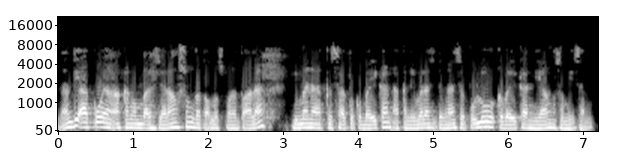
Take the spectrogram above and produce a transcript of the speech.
Nanti aku yang akan membalasnya langsung kata Allah Subhanahu wa taala di mana ke satu kebaikan akan dibalas dengan sepuluh kebaikan yang semisal.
